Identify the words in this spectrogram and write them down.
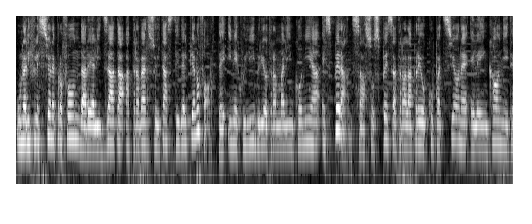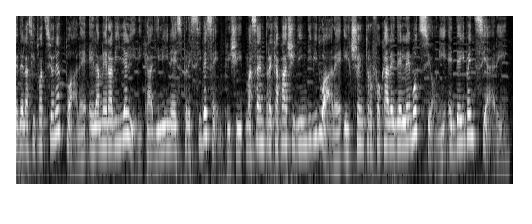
Una riflessione profonda realizzata attraverso i tasti del pianoforte in equilibrio tra malinconia e speranza, sospesa tra la preoccupazione e le incognite della situazione attuale e la meraviglia lirica di linee espressive semplici, ma sempre capaci di individuare il centro focale delle emozioni e dei pensieri.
